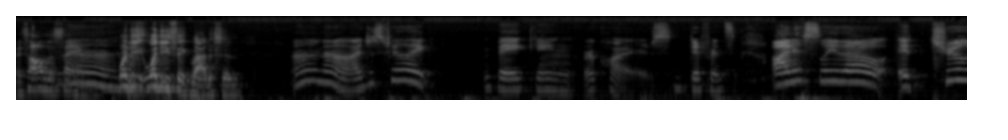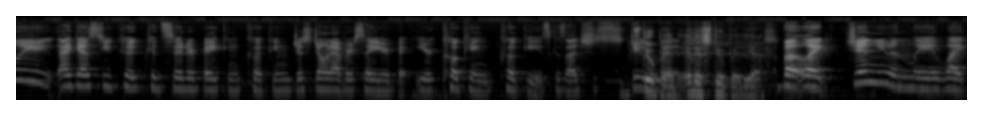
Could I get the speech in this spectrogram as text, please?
it's all the same. What do you What do you think, Madison? I don't know. I just feel like baking requires difference. Honestly, though, it truly, I guess you could consider baking cooking. Just don't ever say you're you're cooking cookies because that's just stupid. It is stupid. Yes. But like genuinely, like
